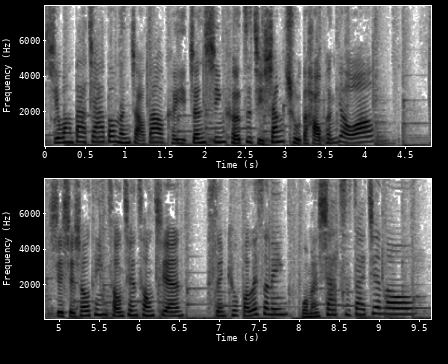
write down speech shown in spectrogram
希望大家都能找到可以真心和自己相处的好朋友哦。谢谢收听《从前从前》，Thank you for listening。我们下次再见喽。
